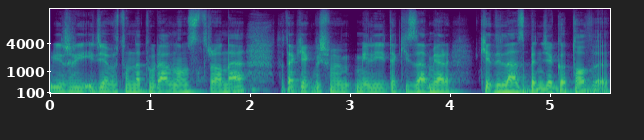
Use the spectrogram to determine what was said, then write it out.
jeżeli idziemy w tą naturalną stronę, to tak jakbyśmy mieli taki zamiar, kiedy las będzie gotowy.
